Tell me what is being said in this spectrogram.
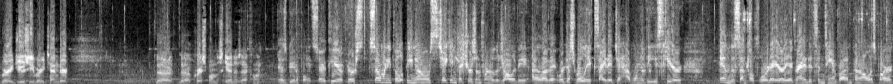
very juicy, very tender. The the crisp on the skin is excellent. it's beautiful it's so cute there's so many filipinos taking pictures in front of the jollibee i love it we're just really excited to have one of these here in the central florida area granted it's in tampa and pinellas park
